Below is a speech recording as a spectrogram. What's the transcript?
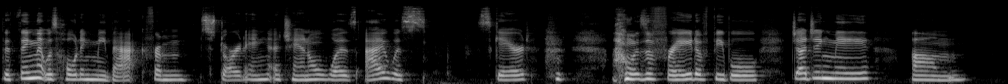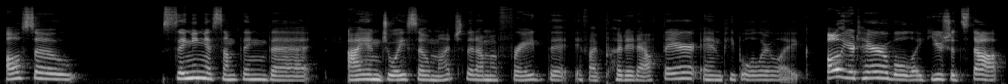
the thing that was holding me back from starting a channel was I was scared. I was afraid of people judging me. Um, also, singing is something that I enjoy so much that I'm afraid that if I put it out there and people are like, oh, you're terrible, like you should stop,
